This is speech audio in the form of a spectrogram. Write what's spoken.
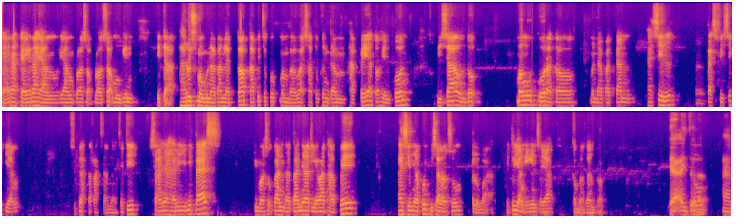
daerah-daerah yang yang pelosok-pelosok mungkin tidak harus menggunakan laptop tapi cukup membawa satu genggam HP atau handphone bisa untuk mengukur atau mendapatkan hasil uh, tes fisik yang sudah terlaksana. Jadi misalnya hari ini tes, dimasukkan datanya lewat HP, hasilnya pun bisa langsung keluar. Itu yang ingin saya kembangkan, Prof. Ya, itu uh,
